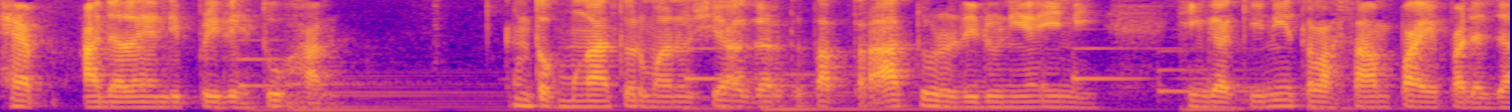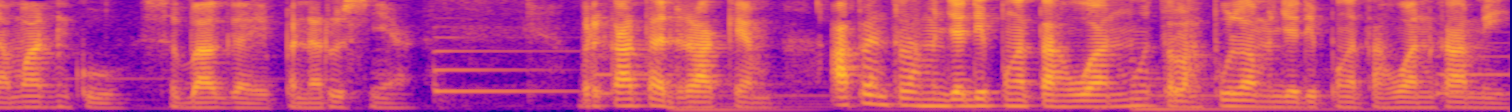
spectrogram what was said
Heb adalah yang dipilih Tuhan untuk mengatur manusia agar tetap teratur di dunia ini hingga kini telah sampai pada zamanku sebagai penerusnya. Berkata Drakem, apa yang telah menjadi pengetahuanmu telah pula menjadi pengetahuan kami,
